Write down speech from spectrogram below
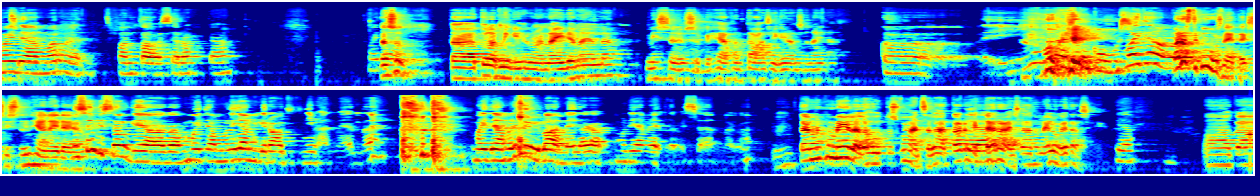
ma ei tea, ma arvan, et fantaasia rohkem. kas sul tuleb mingisugune näide meelde, mis on just sihuke hea fantaasiakirjanduse näide uh...? okay. ma ei tea. Varaste kuus näiteks vist on hea näide. no see vist ongi hea, aga ma ei tea, mul ei jää mingi raamatute nimed meelde ma ei tea, ma lihtsalt loen neid, aga mul ei jää meelde, mis see on nagu. Mm, ta on nagu meelelahutusvahend, sa lähed tarbid yeah. ära ja siis lähed oma eluga edasi yeah.. aga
